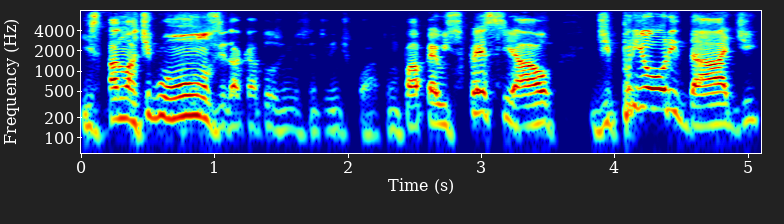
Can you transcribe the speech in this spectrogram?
Está no artigo 11 da 14.124, um papel especial de prioridade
